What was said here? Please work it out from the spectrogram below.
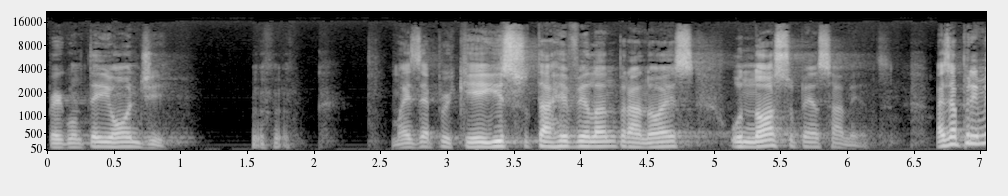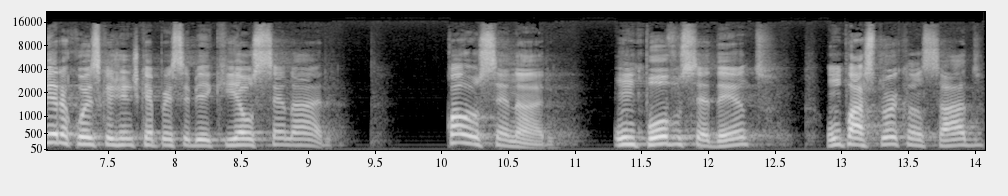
perguntei onde. Mas é porque isso está revelando para nós o nosso pensamento. Mas a primeira coisa que a gente quer perceber aqui é o cenário. Qual é o cenário? Um povo sedento, um pastor cansado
